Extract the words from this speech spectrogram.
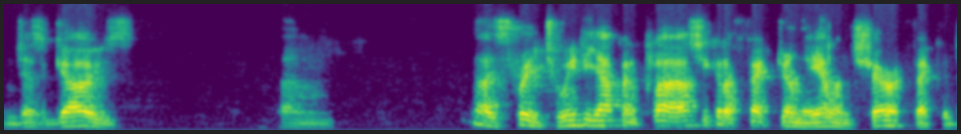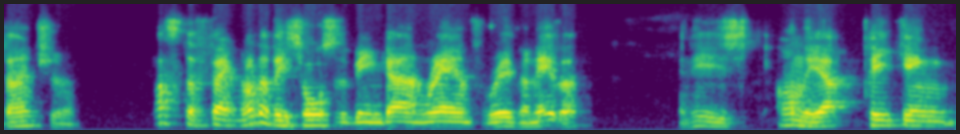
and just goes. Um, those 320 up in class, you've got to factor in the Allan Sharrock factor, don't you? Plus the fact none of these horses have been going round forever and ever, and he's on the up, peaking.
